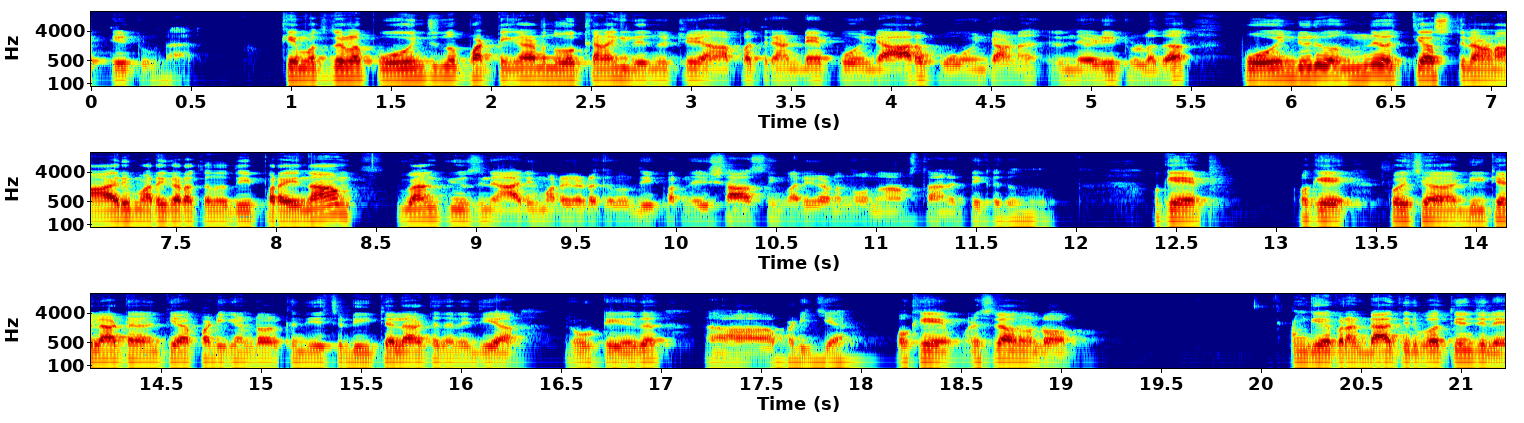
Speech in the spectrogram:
എത്തിയിട്ടുണ്ട്. ഓക്കെ മൊത്തത്തിലുള്ള പോയിന്റ് പട്ടികാണ് നോക്കുകയാണെങ്കിൽ ഇരുന്നൂറ്റി നാൽപ്പത്തി രണ്ട് പോയിന്റ് ആറ് പോയിന്റ് ആണ് നേടിയിട്ടുള്ളത്. പോയിന്റ് ഒരു ഒന്ന് വ്യത്യാസത്തിലാണ് ആര് മറികടക്കുന്നത്? ഈ പറയുന്ന യുവാങ് ക്യൂസിനെ ആര് മറികടക്കുന്നത്? ഈ പറഞ്ഞ ഇഷാ സിംഗ് മറികടന്ന് ഒന്നാം സ്ഥാനത്തേക്ക് എത്തുന്നത്. ഓക്കെ ഓക്കെ ഇപ്പോൾ ഡീറ്റെയിൽ ആയിട്ട് എന്ത് ചെയ്യുക പഠിക്കേണ്ടവർക്ക് എന്ത് ചെയ്യുക ഡീറ്റെയിൽ ആയിട്ട് തന്നെ എന്ത് ചെയ്യുക നോട്ട് ചെയ്ത് പഠിക്കുക. ഓക്കെ മനസ്സിലാവുന്നുണ്ടോ? ഇപ്പോൾ രണ്ടായിരത്തി ഇരുപത്തിയഞ്ചിലെ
